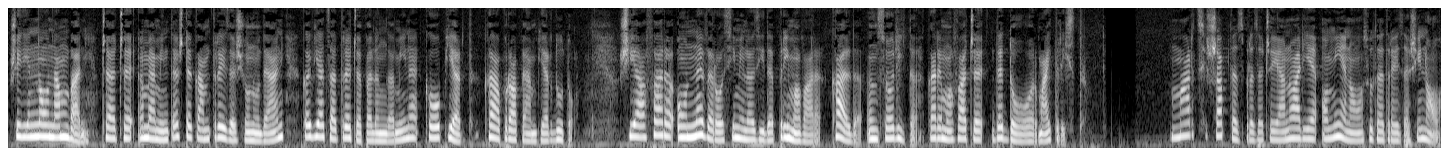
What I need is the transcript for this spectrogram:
Și din nou n-am bani, ceea ce îmi amintește că am 31 de ani, că viața trece pe lângă mine, că o pierd, că aproape am pierdut-o. Și e afară o neverosimilă zi de primăvară, caldă, însorită, care mă face de două ori mai trist. Marți 17 ianuarie 1939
